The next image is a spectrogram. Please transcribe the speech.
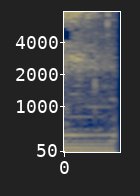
You.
